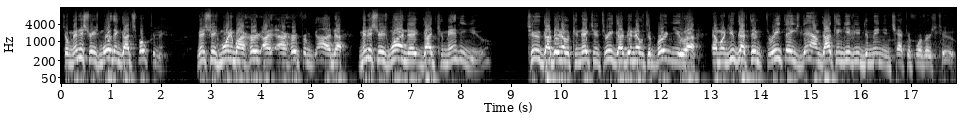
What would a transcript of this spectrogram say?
So ministry is more than God spoke to me. Ministry is more than what I heard, I, I heard from God. Uh, ministry is one, uh, God commanding you. Two, God being able to connect you. And three, God being able to burden you. Uh, and when you've got them three things down, God can give you dominion. Chapter 4, verse 2.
